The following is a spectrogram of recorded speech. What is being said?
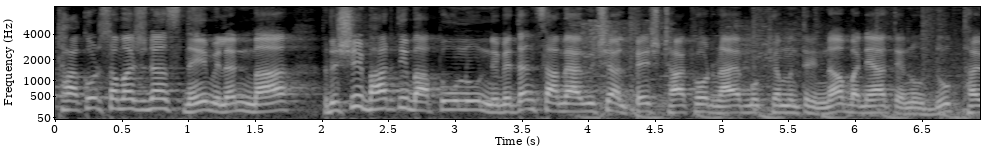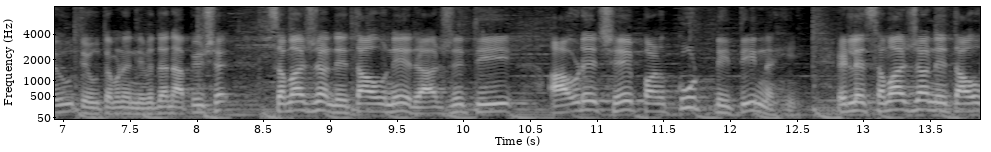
ઠાકોર સમાજના સ્નેહ મિલનમાં ઋષિ ભારતી બાપુનું નિવેદન સામે આવ્યું છે. અલ્પેશ ઠાકોર નાયબ મુખ્યમંત્રી ન બન્યા તેનું દુઃખ થયું તેવું તેમણે નિવેદન આપ્યું છે. સમાજના નેતાઓને રાજનીતિ આવડે છે પણ કૂટનીતિ નહીં. એટલે સમાજના નેતાઓ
